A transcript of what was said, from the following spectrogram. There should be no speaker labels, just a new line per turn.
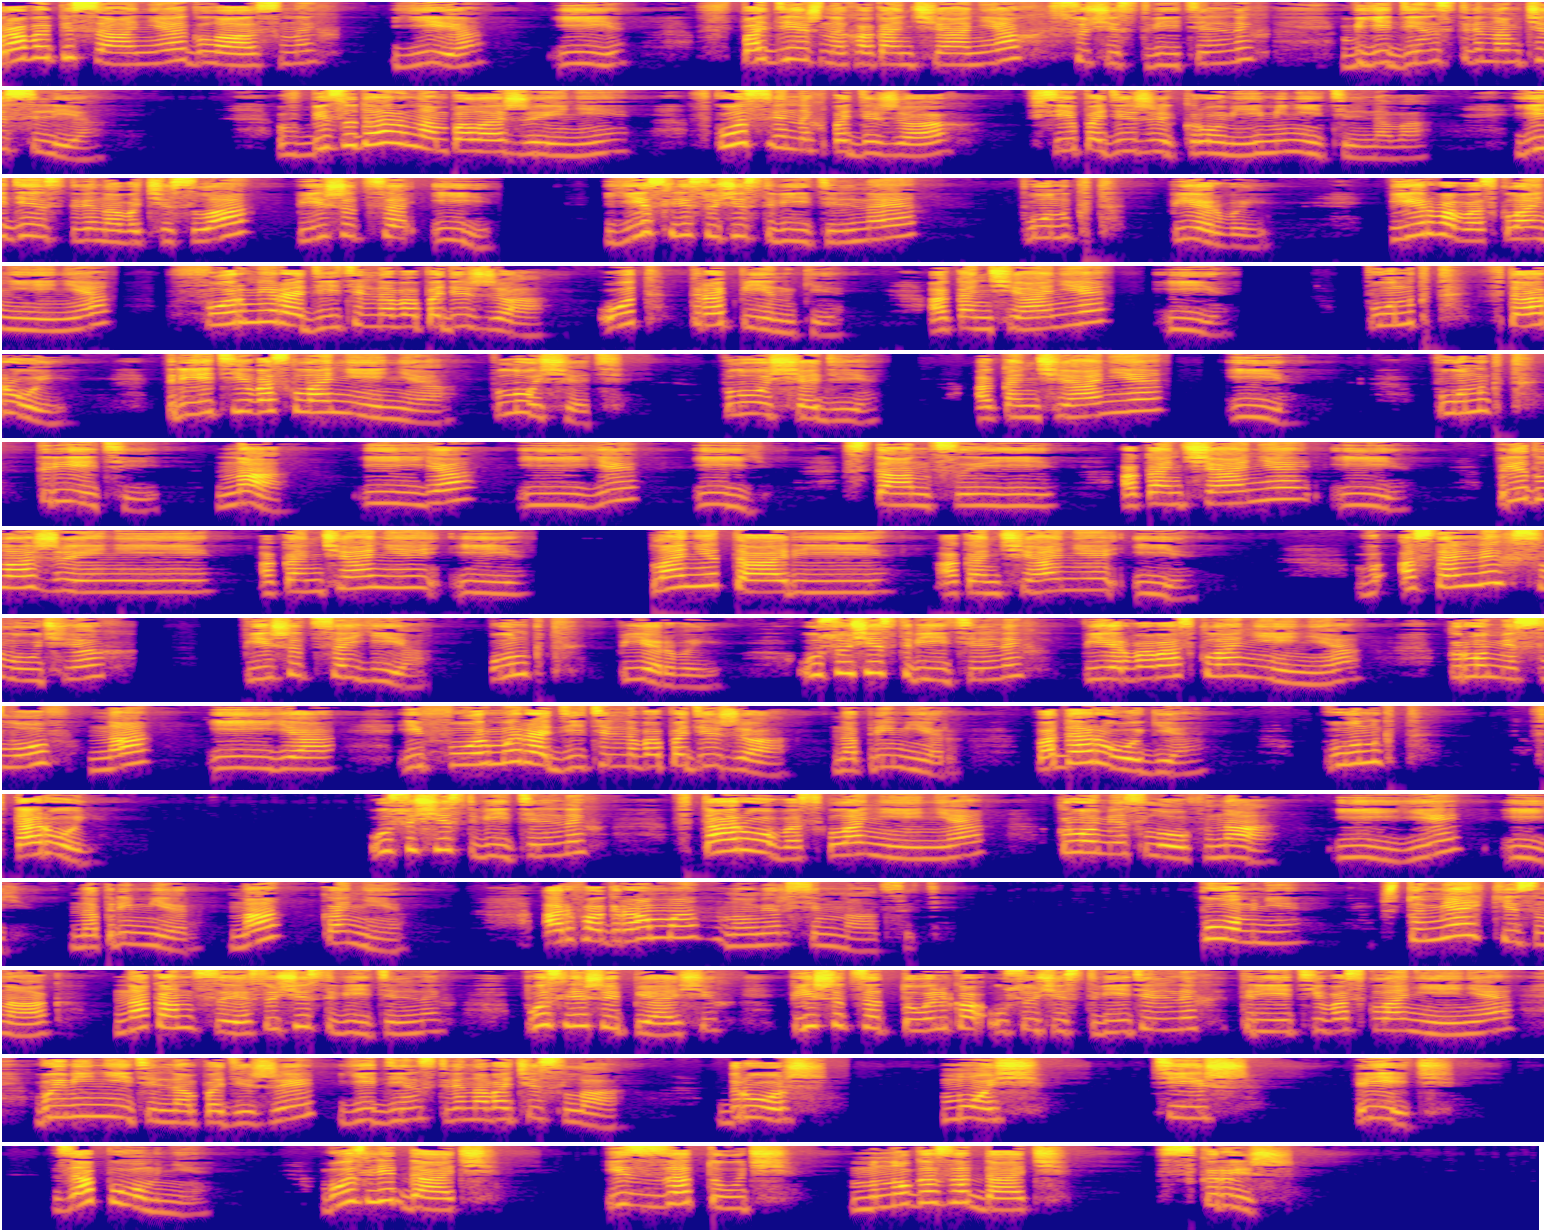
правописание гласных «е», «и» в падежных окончаниях существительных в единственном числе. В безударном положении, в косвенных падежах, все падежи, кроме именительного, единственного числа пишется «и». Если существительное, пункт 1, первого склонения в форме родительного падежа от тропинки, окончание «и». Пункт 2, третьего склонения, площадь, площади, окончание «и». Пункт Третий. На. Ия, ие, ий. Станции. Окончание и. Предложении. Окончание и. Планетарии. Окончание и. В остальных случаях пишется «е». Пункт первый. У существительных первого склонения, кроме слов «на» и «я» и формы родительного падежа, например, «по дороге», Пункт второй. У существительных второго склонения, кроме слов «на» и «е», «и», например, «на коне». Орфограмма номер 17. Помни, что мягкий знак на конце существительных после шипящих пишется только у существительных третьего склонения в именительном падеже единственного числа. Дрожь, мощь, Тишь, речь. Запомни, возле дач, из-за туч, много задач, с крыш.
